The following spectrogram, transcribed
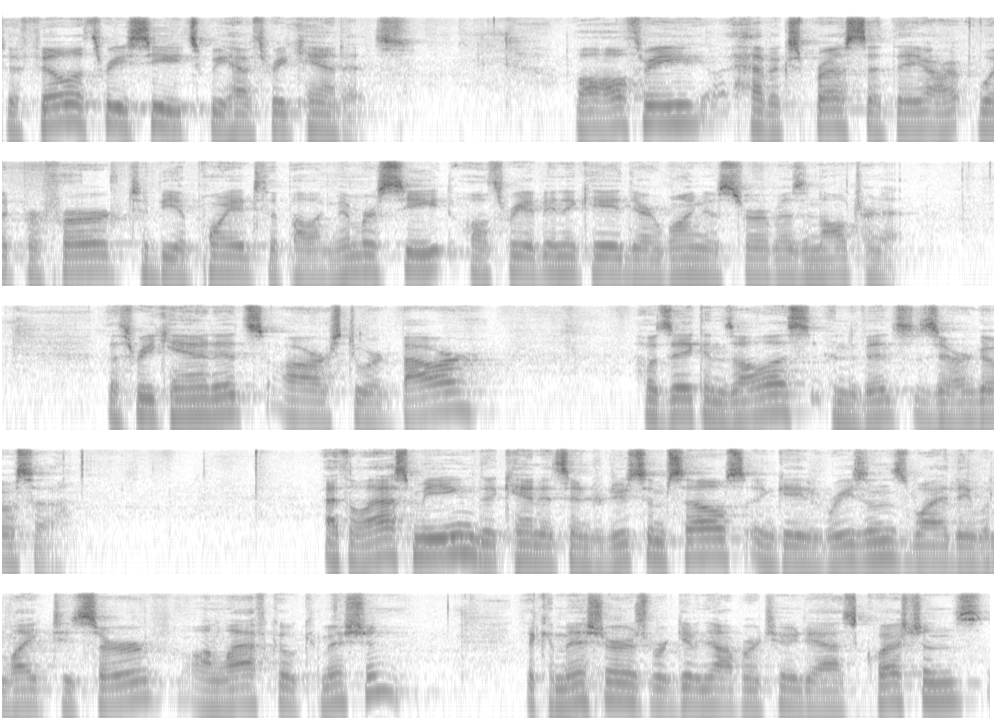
To fill the three seats, we have three candidates. While all three have expressed that they are, would prefer to be appointed to the public member seat, all three have indicated they are willing to serve as an alternate. The three candidates are Stuart Bauer, Jose Gonzalez, and Vince Zaragoza. At the last meeting, the candidates introduced themselves and gave reasons why they would like to serve on LAFCO Commission. The commissioners were given the opportunity to ask questions.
